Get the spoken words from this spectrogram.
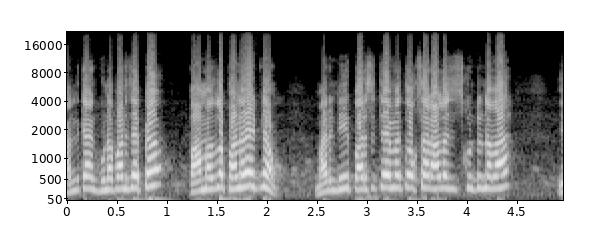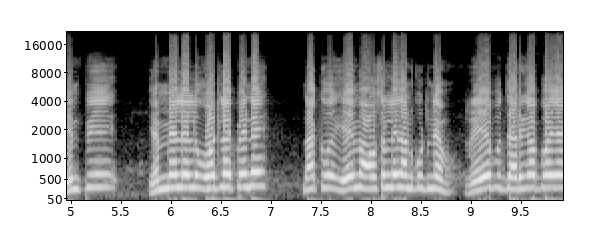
అందుకని గుణపాఠం గుణపడి చెప్పాం పామదులో పండ పెట్టినాం. మరి నీ పరిస్థితి ఏమైతే ఒకసారి ఆలోచించుకుంటున్నావా? ఎంపీ ఎమ్మెల్యేలు ఓట్లు అయిపోయినాయి. నాకు ఏమి అవసరం లేదు అనుకుంటున్నాం. రేపు జరగబోయే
